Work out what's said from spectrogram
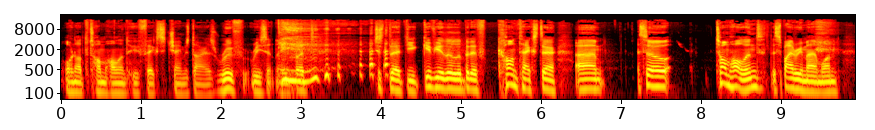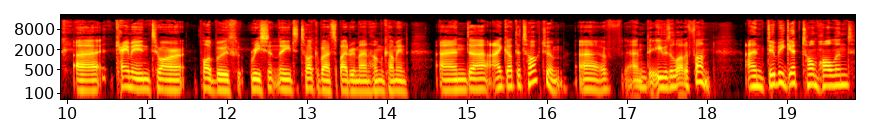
or not the Tom Holland who fixed James Dyer's roof recently, but just that you give you a little bit of context there. Um, so, Tom Holland, the Spider Man one, uh, came into our pod booth recently to talk about Spider Man Homecoming, and uh, I got to talk to him, uh, and he was a lot of fun. And did we get Tom Holland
